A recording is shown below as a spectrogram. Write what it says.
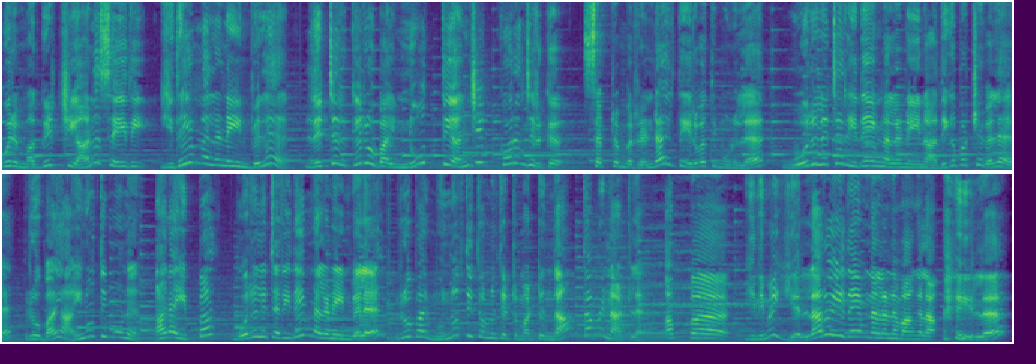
ஒரு மகிழ்ச்சியான செய்தி. இதயம் நலனையின் விலை லிட்டருக்கு ரூபாய் நூத்தி அஞ்சு குறைஞ்சிருக்கு. செப்டம்பர் ரெண்டாயிரத்தி இருபத்தி மூணுல ஒரு லிட்டர் இதயம் நலனையின் அதிகபட்ச விலை ரூபாய் ஐநூத்தி மூணு. ஆனா இப்ப ஒரு லிட்டர் இதயம் நலனையின் விலை ரூபாய் முன்னூத்தி தொண்ணூத்தி எட்டு மட்டும்தான் தமிழ்நாட்டுல. அப்ப இனிமே எல்லாரும் இதயம் நலனை வாங்கலாம். இல்ல?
